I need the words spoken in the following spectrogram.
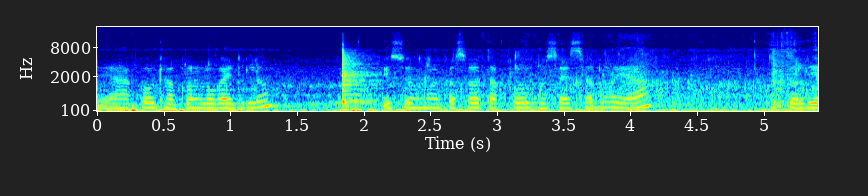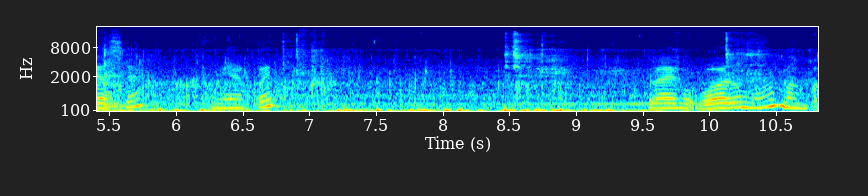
এয়া আকৌ ঢাকন লগাই দিলোঁ। কিছু সময় পাছত আকৌ গুচাই চালোঁ এয়া উতলি আছে ধুনীয়াকৈ। প্ৰায় হ'ব আৰু মোৰ মাংস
